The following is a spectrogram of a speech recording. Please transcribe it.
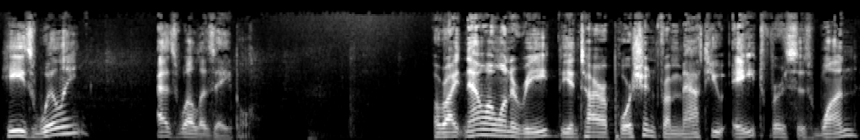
He's willing as well as able. All right, now I want to read the entire portion from Matthew 8, verses 1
